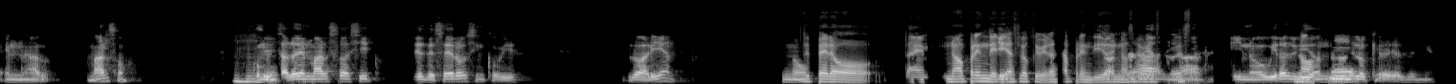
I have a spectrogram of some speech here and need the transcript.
en marzo, comenzar en marzo así desde cero sin COVID, ¿lo harían? No, Pero eh, no aprenderías lo que hubieras aprendido y no nada, sabías todo esto. nada. Y no hubieras vivido No, nada y- de lo que habías venido.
